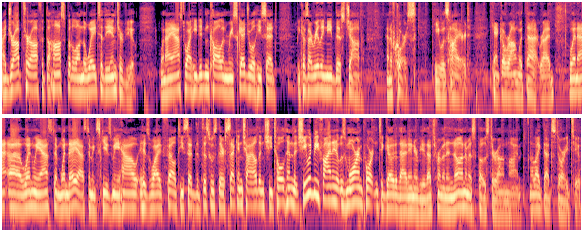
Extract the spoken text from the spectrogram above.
I dropped her off at the hospital on the way to the interview. When I asked why he didn't call and reschedule, he said, Because I really need this job. And of course, he was hired. Can't go wrong with that, right? When uh, when we asked him, when they asked him, excuse me, how his wife felt, he said that this was their second child, and she told him that she would be fine, and it was more important to go to that interview. That's from an anonymous poster online. I like that story too.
